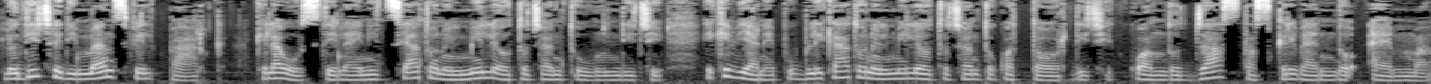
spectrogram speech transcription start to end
Lo dice di Mansfield Park, che la Austin ha iniziato nel 1811 e che viene pubblicato nel 1814, quando già sta scrivendo Emma,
